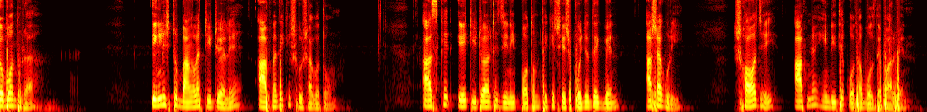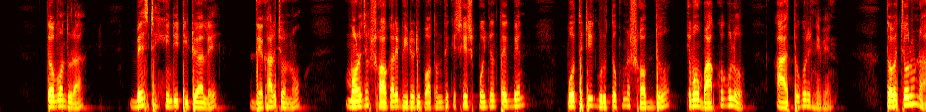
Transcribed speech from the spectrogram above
তো বন্ধুরা, ইংলিশ টু বাংলা টিউটোরিয়ালে আপনাদেরকে সুস্বাগতম। আজকের এই টিউটোরিয়ালটি যিনি প্রথম থেকে শেষ পর্যন্ত দেখবেন, আশা করি সহজেই আপনিও হিন্দিতে কথা বলতে পারবেন। তো বন্ধুরা, বেস্ট হিন্দি টিউটোরিয়ালে দেখার জন্য মনোযোগ সহকারে ভিডিওটি প্রথম থেকে শেষ পর্যন্ত দেখবেন, প্রতিটি গুরুত্বপূর্ণ শব্দ এবং বাক্যগুলো আয়ত্ত করে নেবেন। তবে চলুন না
